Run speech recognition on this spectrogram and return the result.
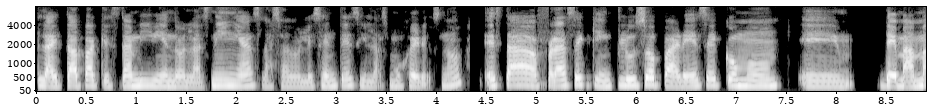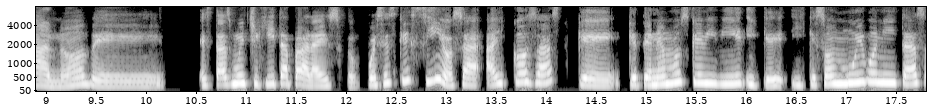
la etapa que están viviendo las niñas, las adolescentes y las mujeres, ¿no? Esta frase que incluso parece como eh, de mamá, ¿no? De estás muy chiquita para eso. Pues es que sí, o sea, hay cosas que, que tenemos que vivir y que, y que son muy bonitas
